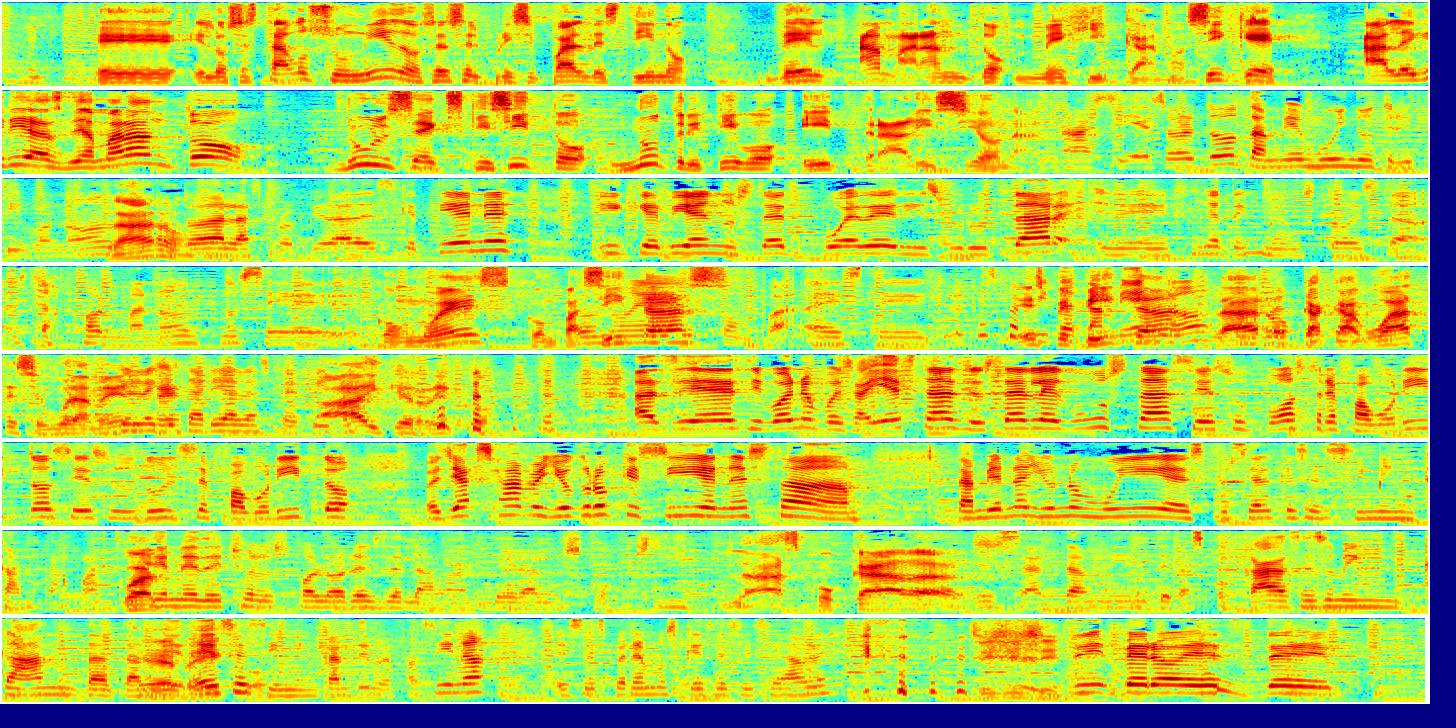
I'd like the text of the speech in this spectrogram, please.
Eh, en los Estados Unidos es el principal destino del amaranto mexicano. Así que, alegrías de amaranto dulce, exquisito, nutritivo y tradicional. Así es, sobre todo también muy nutritivo, ¿no? Claro. Con todas las propiedades que tiene y que bien usted puede disfrutar. Eh, fíjate que me gustó esta, esta forma, ¿no? No sé. Con nuez, con pasitas. Con nuez, con pa- este, creo que es pepita, es pepita, también, ¿no? Claro, cacahuate seguramente. Yo le quitaría las pepitas. Ay, qué rico. Así es, y bueno, pues ahí está, si a usted le gusta, si es su postre favorito, si es su dulce favorito, pues ya sabe, yo creo que sí, en esta también hay uno muy especial que ese sí me encanta, Juan. ¿Cuál? Tiene de hecho los colores de la bandera, los coquitos. Las cocadas. Exactamente, las cocadas, eso me encanta también. Ese sí me encanta y me fascina. Este, esperemos que ese sí se hable. Sí, sí, sí. Sí, pero este,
